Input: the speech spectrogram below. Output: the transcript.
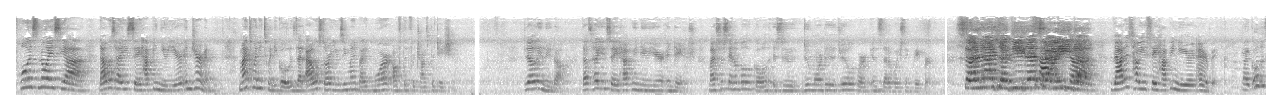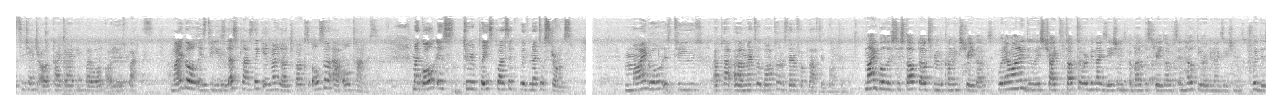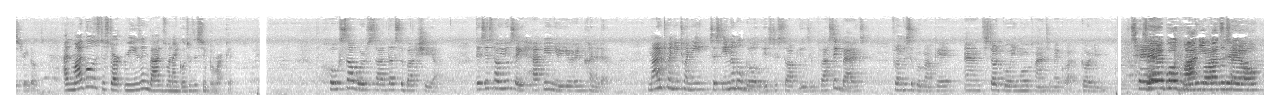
Frohes Neues Jahr! That was how you say Happy New Year in German. My 2020 goal is that I will start using my bike more often for transportation. Glædelig nytår. That's how you say Happy New Year in Danish. My sustainable goal is to do more digital work instead of wasting paper. Sana Jadida Sarita That is how you say Happy New Year in Arabic. My goal is to change our car driving by walk or use bikes. My goal is to use less plastic in my lunchbox also at all times. My goal is to replace plastic with metal straws. My goal is to use a, a, metal bottle instead of a plastic bottle. My goal is to stop dogs from becoming stray dogs. What I want to do is try to talk to organizations about the stray dogs and help the organizations with the stray dogs. And my goal is to start reusing bags when I go to the supermarket. Hosa Warsada Sabashia. This is how you say Happy New Year in Kannada. My 2020 sustainable goal is to stop using plastic bags from the supermarket and start growing more plants in my garden.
